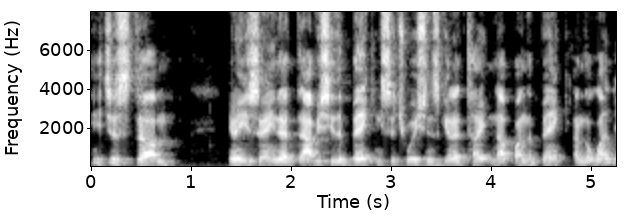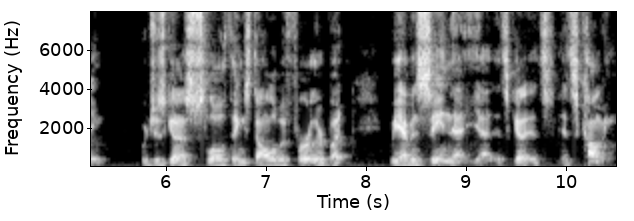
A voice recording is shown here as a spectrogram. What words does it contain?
he just um, you know he's saying that obviously the banking situation is going to tighten up on the bank on the lending, which is going to slow things down a little bit further, but we haven't seen that yet. It's gonna it's it's coming.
